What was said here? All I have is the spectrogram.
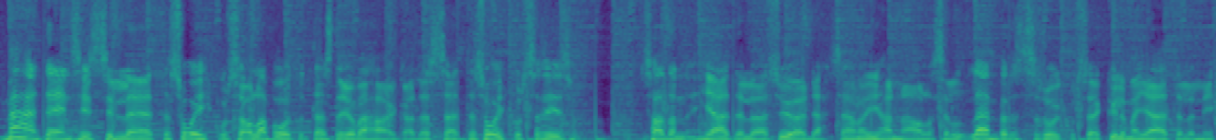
mähän teen siis silleen, että suihkussa, ollaan puhuttu tästä jo vähän aikaa tässä, että suihkussa siis saatan jäätelöä syödä. Sehän on ihanaa olla siellä lämpöisessä suihkussa ja kylmä jäätelö, niin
